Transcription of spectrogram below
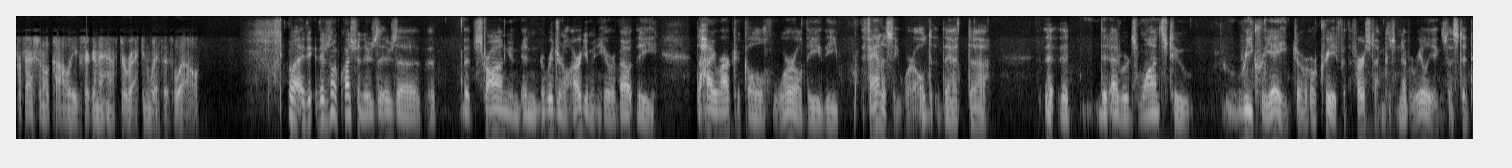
professional colleagues are going to have to reckon with as well. Well, there's no question. There's there's a, a, a strong and, and, original argument here about the the hierarchical world, the the fantasy world that uh, that, that, that Edwards wants to recreate or, or, create for the first time because it never really existed.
